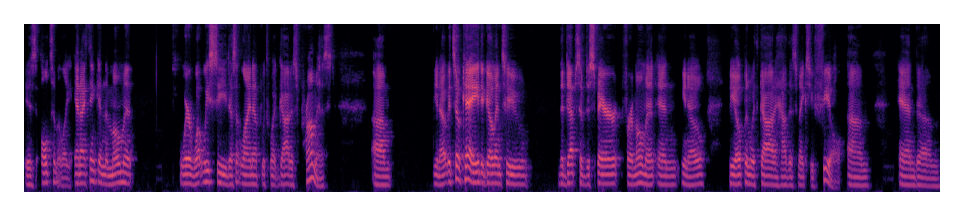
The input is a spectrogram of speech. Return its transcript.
is ultimately, and I think in the moment where what we see doesn't line up with what God has promised, um, you know, it's okay to go into the depths of despair for a moment and you know be open with God and how this makes you feel. Um, and um,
